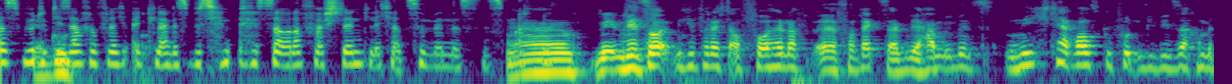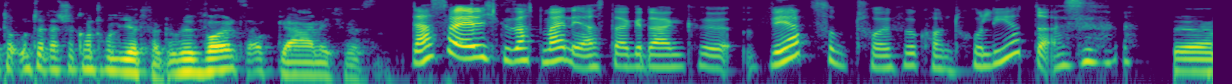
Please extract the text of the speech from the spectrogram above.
es würde Ja, die. Sache vielleicht ein kleines bisschen besser oder verständlicher zumindest machen. Äh, wir, wir sollten hier vielleicht auch vorher noch äh, vorweg sagen, wir haben übrigens nicht herausgefunden, wie die Sache mit der Unterwäsche kontrolliert wird. Und wir wollen es auch gar nicht wissen. Das war ehrlich gesagt mein erster Gedanke. Wer zum Teufel kontrolliert das? Äh,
